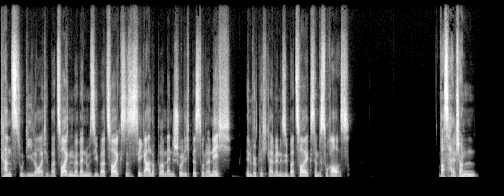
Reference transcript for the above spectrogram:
kannst du die Leute überzeugen, weil wenn du sie überzeugst, ist es egal, ob du am Ende schuldig bist oder nicht. In Wirklichkeit, wenn du sie überzeugst, dann bist du raus. Was halt schon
